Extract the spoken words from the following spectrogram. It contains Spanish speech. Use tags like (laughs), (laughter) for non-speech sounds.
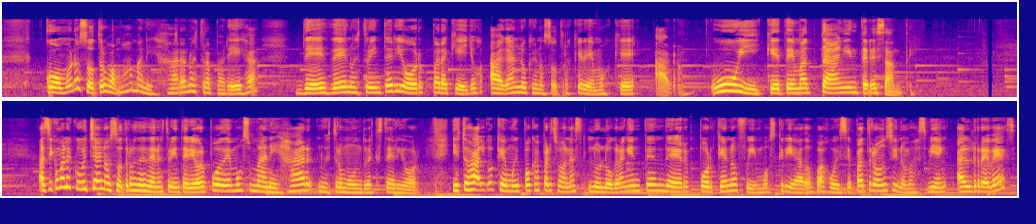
cómo nosotros vamos a manejar a nuestra pareja desde nuestro interior para que ellos hagan lo que nosotros queremos que hagan. Uy, qué tema tan interesante. Así como lo escucha, nosotros desde nuestro interior podemos manejar nuestro mundo exterior. Y esto es algo que muy pocas personas lo logran entender porque no fuimos criados bajo ese patrón, sino más bien al revés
